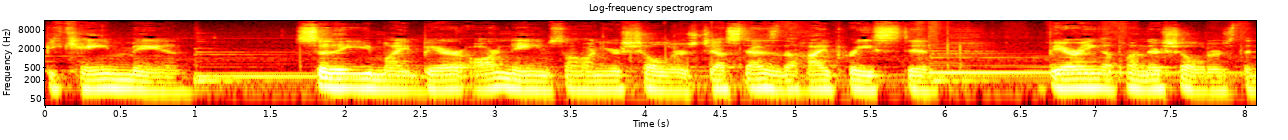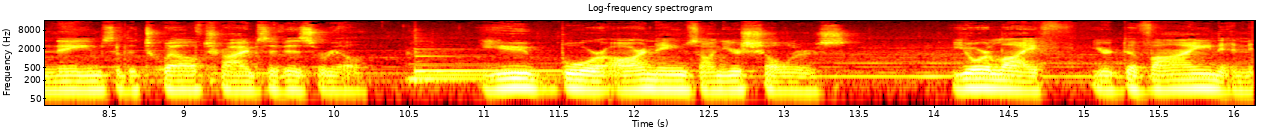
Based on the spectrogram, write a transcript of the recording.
became man so that you might bear our names on your shoulders, just as the high priest did, bearing upon their shoulders the names of the 12 tribes of Israel. You bore our names on your shoulders. Your life, your divine and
